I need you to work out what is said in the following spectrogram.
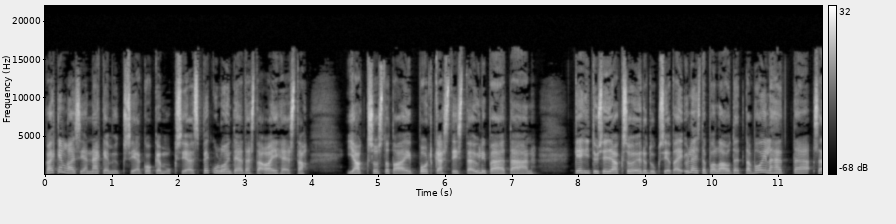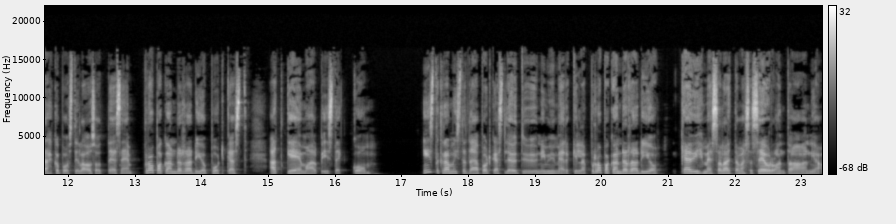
Kaikenlaisia näkemyksiä, kokemuksia ja spekulointeja tästä aiheesta, jaksosta tai podcastista ylipäätään – kehitys- ja jaksoehdotuksia tai yleistä palautetta voi lähettää sähköpostilla osoitteeseen propagandaradiopodcast at gmail.com. Instagramista tämä podcast löytyy nimimerkillä Propagandaradio. Käy ihmeessä laittamassa seurantaan ja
